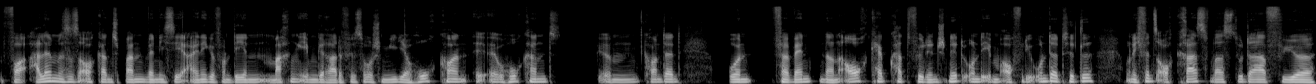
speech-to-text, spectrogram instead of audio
vor allem ist es auch ganz spannend, wenn ich sehe, einige von denen machen eben gerade für Social Media Hochkon äh, Hochkant ähm, Content und verwenden dann auch CapCut für den Schnitt und eben auch für die Untertitel. Und ich finde es auch krass, was du da für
